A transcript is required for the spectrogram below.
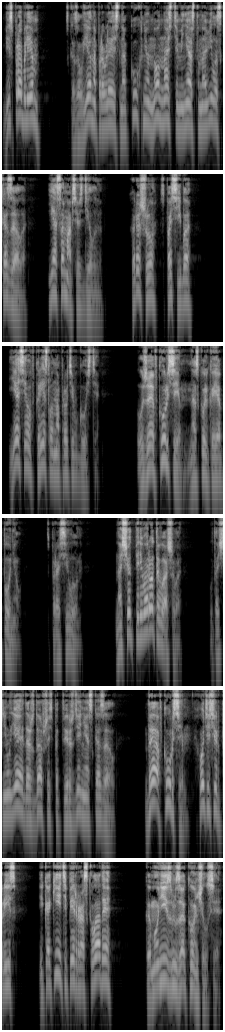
«Без проблем», — сказал я, направляясь на кухню, но Настя меня остановила, сказала. «Я сама все сделаю». «Хорошо, спасибо». Я сел в кресло напротив гостя. «Уже в курсе, насколько я понял?» — спросил он. «Насчет переворота вашего?» — уточнил я и, дождавшись подтверждения, сказал. «Да, в курсе. Хоть и сюрприз. И какие теперь расклады?» «Коммунизм закончился», —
